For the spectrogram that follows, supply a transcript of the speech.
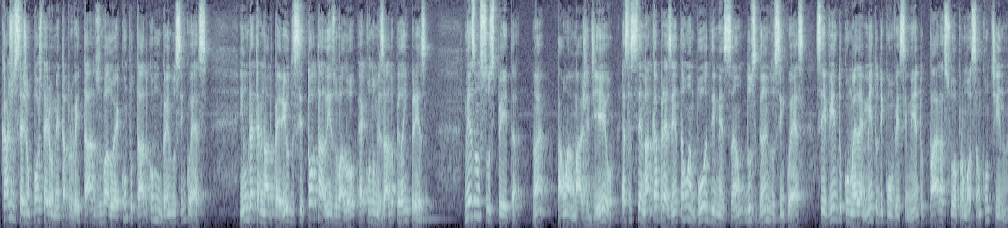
Caso sejam posteriormente aproveitados, o valor é computado como um ganho do 5S. Em um determinado período, se totaliza o valor economizado pela empresa. Mesmo suspeita, é? há uma margem de erro, essa sistemática apresenta uma boa dimensão dos ganhos do 5S, servindo como elemento de convencimento para a sua promoção contínua.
